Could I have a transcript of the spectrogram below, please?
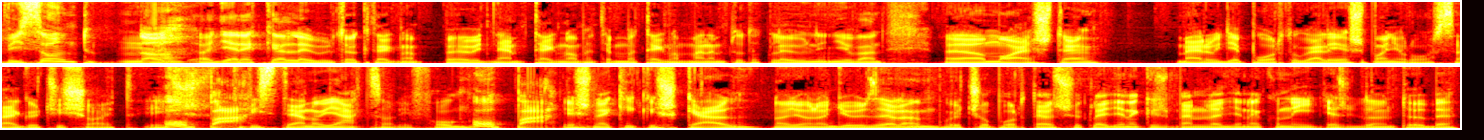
Viszont Na? a, a gyerekkel leültök tegnap, vagy nem tegnap, mert tegnap már nem tudok leülni nyilván, ma este, mert ugye Portugália és Spanyolország öcsi sajt, és Hoppá! Cristiano játszani fog. Hoppá! És nekik is kell, nagyon a győzelem, hogy csoport elsők legyenek, és benne legyenek a négyes döntőbe.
